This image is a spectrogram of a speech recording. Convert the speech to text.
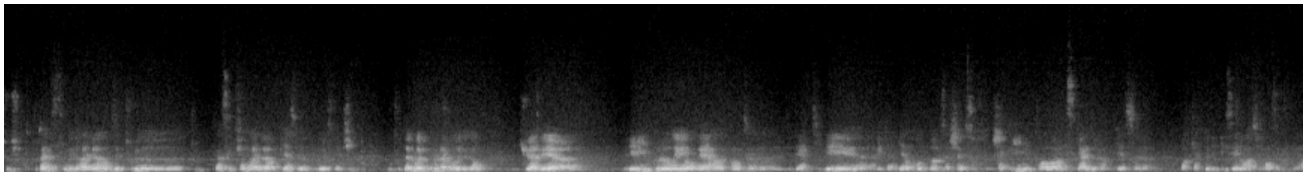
tout, tout un listing de drivers, on faisait tout le, toute l'inscription de drivers via ce Google Spreadsheet toute la boîte collaborait dedans. Et tu avais euh, les lignes colorées en vert quand euh, ils étaient activés, euh, avec un lien Dropbox à chaque, sur chaque ligne pour avoir les scans de leurs pièces, leur carte DTC, leur assurance, etc.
